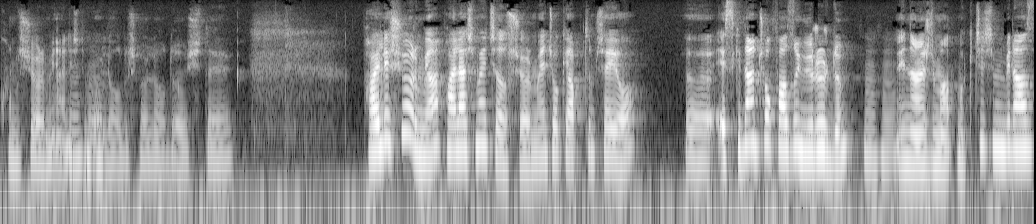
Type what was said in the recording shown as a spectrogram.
konuşuyorum yani işte böyle oldu, şöyle oldu işte. Paylaşıyorum ya, paylaşmaya çalışıyorum. En çok yaptığım şey o. Ee, eskiden çok fazla yürürdüm enerjimi atmak için. Şimdi biraz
